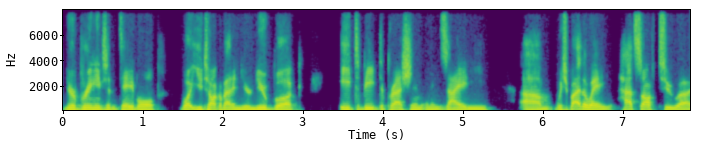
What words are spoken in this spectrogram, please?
you're bringing to the table what you talk about in your new book eat to beat depression and anxiety um, which, by the way, hats off to uh,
